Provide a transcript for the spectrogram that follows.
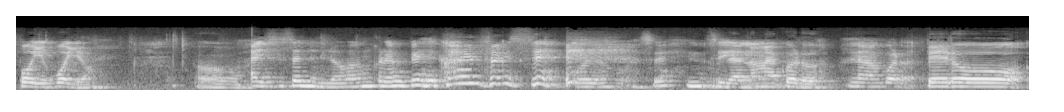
pollo, pollo. Oh, Ahí ese es el eslogan, creo que de KFC. ¿sí? Sí. Ya no me acuerdo. No me acuerdo. Pero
